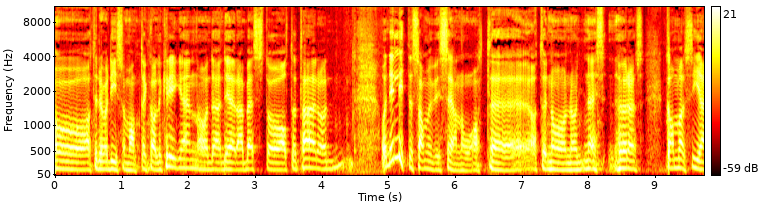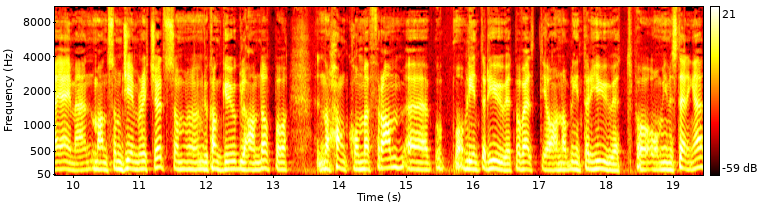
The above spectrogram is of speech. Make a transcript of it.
Og at det var de som vant den kalde krigen, og det, det er best og alt dette her. Og, og, det er litt det samme vi ser nå. At, eh, at når, når jeg hører gammel CIA-mann som Jim Richards, som du kan google han da på Når han kommer fram eh, og blir intervjuet på Veltian og blir intervjuet på, om investeringer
